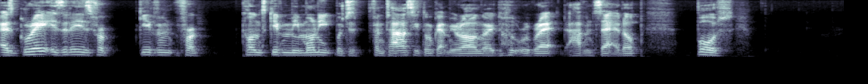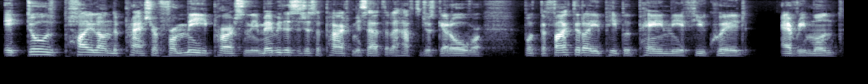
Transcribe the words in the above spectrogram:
as great as it is for giving for cunts giving me money, which is fantastic. Don't get me wrong. I don't regret having set it up, but it does pile on the pressure for me personally. Maybe this is just a part of myself that I have to just get over. But the fact that I had people paying me a few quid every month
